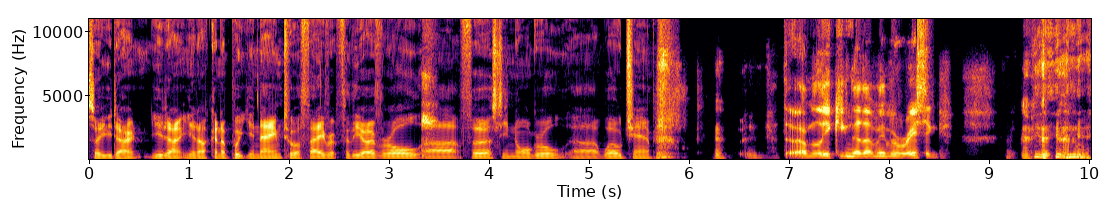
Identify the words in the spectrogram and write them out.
So you don't, you don't, you're not going to put your name to a favourite for the overall uh, first inaugural uh, world champion. I'm leaking that I may be racing. I,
